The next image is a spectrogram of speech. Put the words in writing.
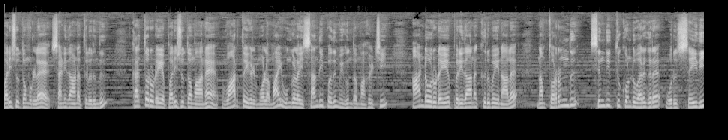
பரிசுத்தம் உள்ள சன்னிதானத்திலிருந்து கர்த்தருடைய பரிசுத்தமான வார்த்தைகள் மூலமாய் உங்களை சந்திப்பது மிகுந்த மகிழ்ச்சி. ஆண்டவருடைய பெரிதான கிருபையினால் நாம் தொடர்ந்து சிந்தித்து கொண்டு வருகிற ஒரு செய்தி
